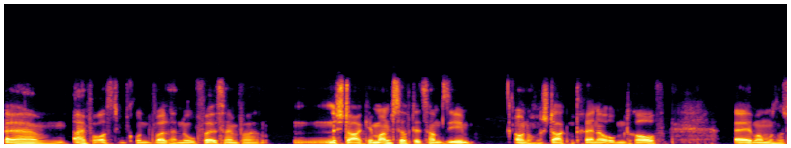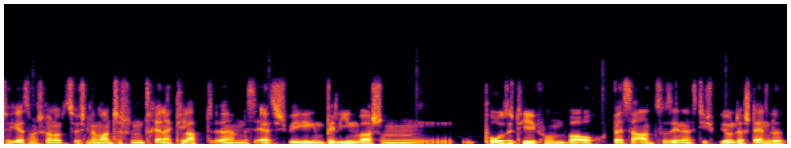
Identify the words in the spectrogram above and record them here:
Ähm, einfach aus dem Grund, weil Hannover ist einfach eine starke Mannschaft. Jetzt haben sie auch noch einen starken Trainer obendrauf. Äh, man muss natürlich erstmal schauen, ob es zwischen der Mannschaft und dem Trainer klappt. Ähm, das erste Spiel gegen Berlin war schon positiv und war auch besser anzusehen als die Spiele unter Stendel.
